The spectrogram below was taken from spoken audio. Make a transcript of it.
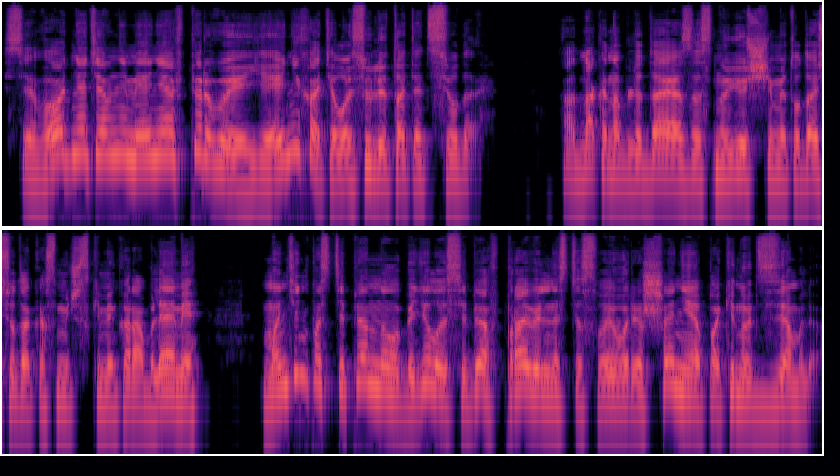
Сегодня, тем не менее, впервые ей не хотелось улетать отсюда. Однако, наблюдая за снующими туда-сюда космическими кораблями, Мантинь постепенно убедила себя в правильности своего решения покинуть Землю.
